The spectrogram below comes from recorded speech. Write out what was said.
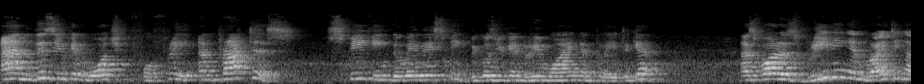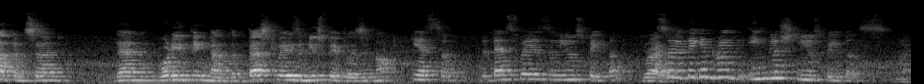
And this you can watch for free and practice speaking the way they speak because you can rewind and play it again. As far as reading and writing are concerned, then what do you think, man? The best way is the newspaper, is it not? Yes, sir. The best way is the newspaper. Right. So they can read English newspapers. Right.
